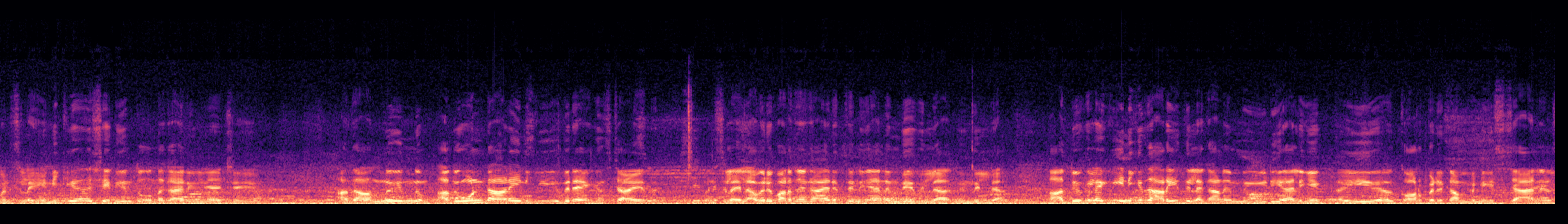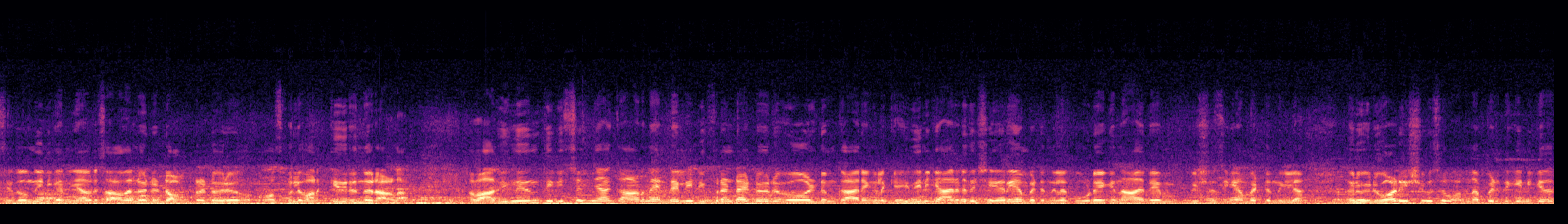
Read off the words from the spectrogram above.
മനസ്സിലായി? എനിക്ക് ശരിയും തോന്നുന്ന കാര്യങ്ങൾ ഞാൻ ചെയ്യും. അത് അന്നും ഇന്നും. അതുകൊണ്ടാണ് എനിക്ക് ഇവരെ അഗൻസ്റ്റ് ആയത്. മനസ്സിലായില്ല? അവർ പറഞ്ഞ കാര്യത്തിന് ഞാൻ എന്ത് ചെയ്തില്ല നിന്നില്ല. ആദ്യമൊക്കെ എനിക്കിത് അറിയത്തില്ല. കാരണം മീഡിയ അല്ലെങ്കിൽ ഈ കോർപ്പറേറ്റ് കമ്പനീസ് ചാനൽസ് ഇതൊന്നും എനിക്ക് ഞാൻ ഒരു സാധാരണ ഒരു ഡോക്ടറായിട്ട് ഒരു ഹോസ്പിറ്റലിൽ വർക്ക് ചെയ്തിരുന്ന ഒരാളാണ് അപ്പോൾ അതിൽ നിന്ന് തിരിച്ച് ഞാൻ കാണുന്ന എന്റെ ഡിഫറെന്റ് ആയിട്ട് ഒരു വേൾഡും കാര്യങ്ങളൊക്കെ. ഇതെനിക്ക് ആരുടെ ഷെയർ ചെയ്യാൻ പറ്റുന്നില്ല. കൂടെ വയ്ക്കുന്ന ആരെയും വിശ്വസിക്കാൻ പറ്റുന്നില്ല. അങ്ങനെ ഒരുപാട് ഇഷ്യൂസ് വന്നപ്പോഴത്തേക്ക് എനിക്കത്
